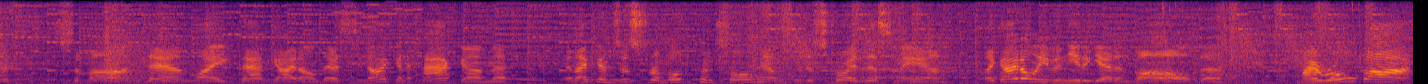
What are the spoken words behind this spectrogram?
with Savant than, like, that guy down there. See, now I can hack him, and I can just remote control him to destroy this man. Like, I don't even need to get involved. Uh, my robot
